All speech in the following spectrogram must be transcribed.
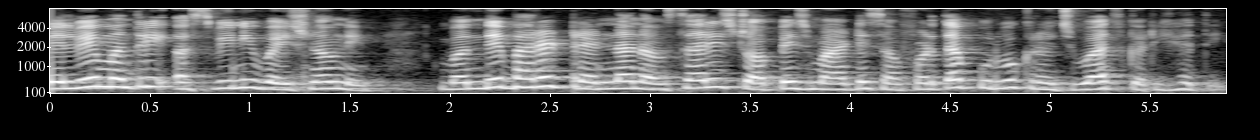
રેલવે મંત્રી અશ્વિની વૈષ્ણવને વંદે ભારત ટ્રેનના નવસારી સ્ટોપેજ માટે સફળતાપૂર્વક રજૂઆત કરી હતી.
